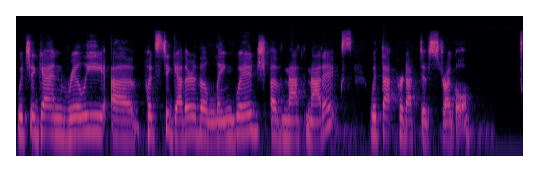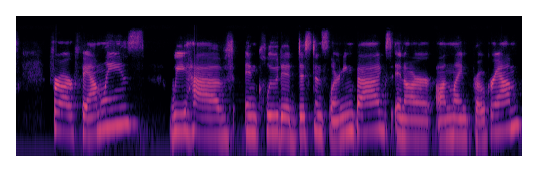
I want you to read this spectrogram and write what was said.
which again really uh, puts together the language of mathematics with that productive struggle. For our families, we have included distance learning bags in our online program,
